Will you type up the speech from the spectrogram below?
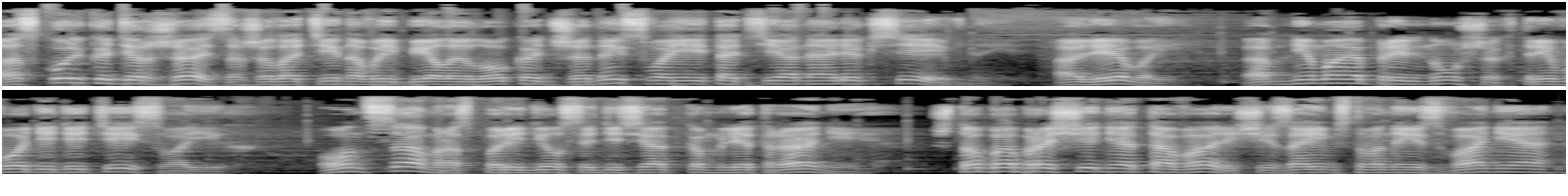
а сколько держась за желатиновый белый локоть жены своей Татьяны Алексеевны, а левой, обнимая прильнувших тревоге детей своих. Он сам распорядился десятком лет ранее чтобы обращения товарищей, заимствованные звания,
